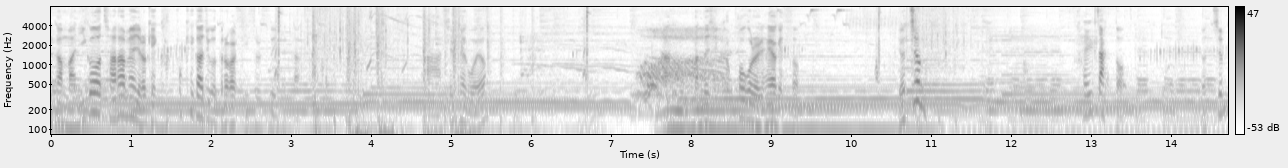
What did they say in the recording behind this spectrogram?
잠깐만 이거 잘하면 이렇게 각폭해가지고 들어갈 수 있을 수도 있겠다 아 실패고요 난 반드시 각폭을 해야겠어 몇 점? 살짝 더? 몇 점?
